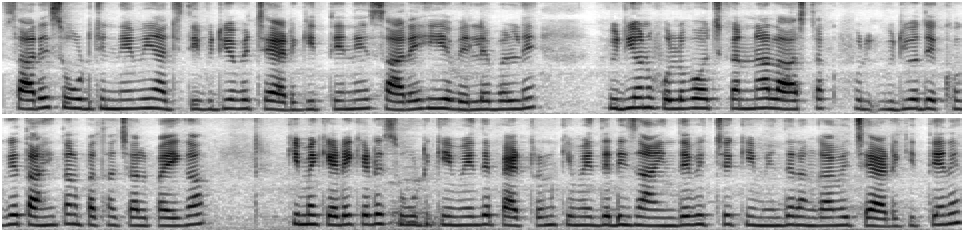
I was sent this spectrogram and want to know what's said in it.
ਸਾਰੇ ਸੂਟ ਜਿੰਨੇ ਵੀ ਅੱਜ ਦੀ ਵੀਡੀਓ ਵਿੱਚ ਐਡ ਕੀਤੇ ਨੇ, ਸਾਰੇ ਹੀ ਅਵੇਲੇਬਲ ਨੇ। ਵੀਡੀਓ ਨੂੰ ਫੁੱਲ ਵਾਚ ਕਰਨਾ ਲਾਸਟ ਤੱਕ ਫੁੱਲ ਵੀਡੀਓ ਦੇਖੋਗੇ ਤਾਂ ਹੀ ਤੁਹਾਨੂੰ ਪਤਾ ਚੱਲ ਪਾਏਗਾ। ਕਿ ਮੈਂ ਕਿਹੜੇ ਕਿਹੜੇ ਸੂਟ ਕਿਵੇਂ ਦੇ ਪੈਟਰਨ ਕਿਵੇਂ ਦੇ ਡਿਜ਼ਾਈਨ ਦੇ ਵਿੱਚ, ਕਿਵੇਂ ਦੇ ਰੰਗਾਂ ਵਿੱਚ ਐਡ ਕੀਤੇ ਨੇ।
